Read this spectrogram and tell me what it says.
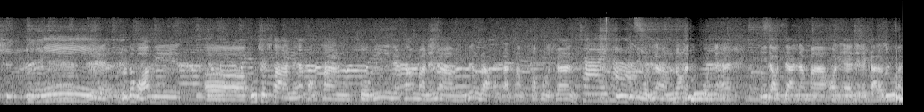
คือต้อง บอกว่ามีเอ่อผู้เชี่ยวชาญนะฮะของทางโซนี่นะครับมาแนะนำเรื่องราวของการทำ stop motion ใช่ค่ะซึ่งจะมีผลงานของน้องๆหลายคนนะฮะที่เราจะนำมาออนแอร์ในรายการเราด้วย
